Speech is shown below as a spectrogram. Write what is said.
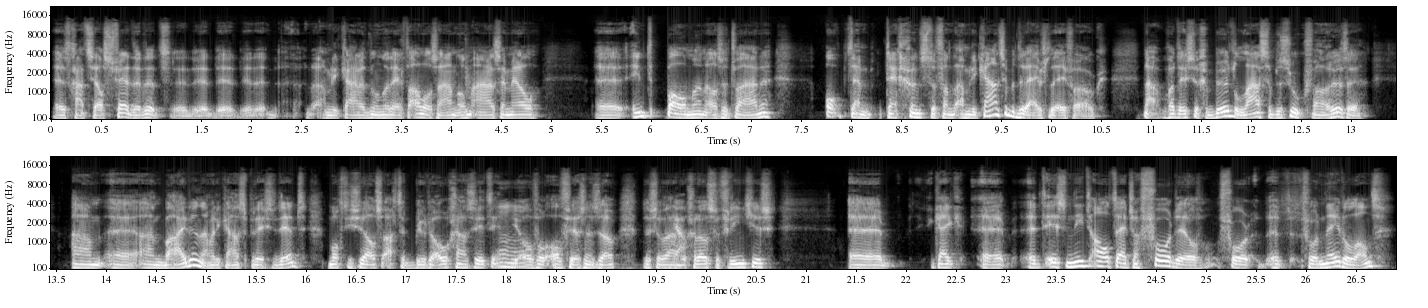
het gaat zelfs verder. Het, de, de, de, de, Amerikanen doen er echt alles aan om ASML uh, in te palmen, als het ware. Op ten, ten gunste van het Amerikaanse bedrijfsleven ook. Nou, wat is er gebeurd? Het laatste bezoek van Rutte aan, uh, aan Biden, de Amerikaanse president, mocht hij zelfs achter het bureau gaan zitten in die Oval Office en zo. Dus ze waren Ja. de grootste vriendjes. Uh, kijk, uh, het is niet altijd een voordeel voor, het, voor Nederland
